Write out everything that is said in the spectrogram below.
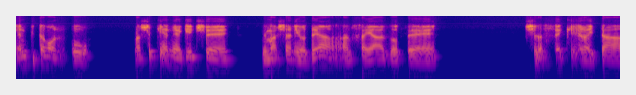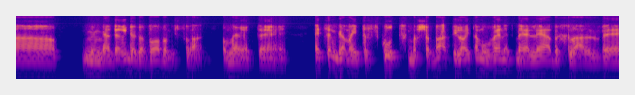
אין פתרון ברור. מה שכן, אני אגיד שממה שאני יודע, ההנחיה הזאת אה, של הסקר הייתה מהדרג הגבוה במשרד. זאת אומרת, עצם גם ההתעסקות בשבת היא לא הייתה מובנת מאליה בכלל, ו...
